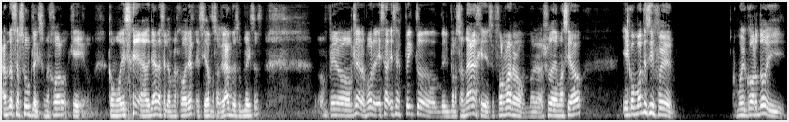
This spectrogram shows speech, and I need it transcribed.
anda a hacer suplex mejor, que como dice Adrián, hace los mejores, es cierto, son grandes suplexes. Pero claro, pobre, ese aspecto del personaje, de su forma, no, no lo ayuda demasiado. Y el combate sí fue muy corto y,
